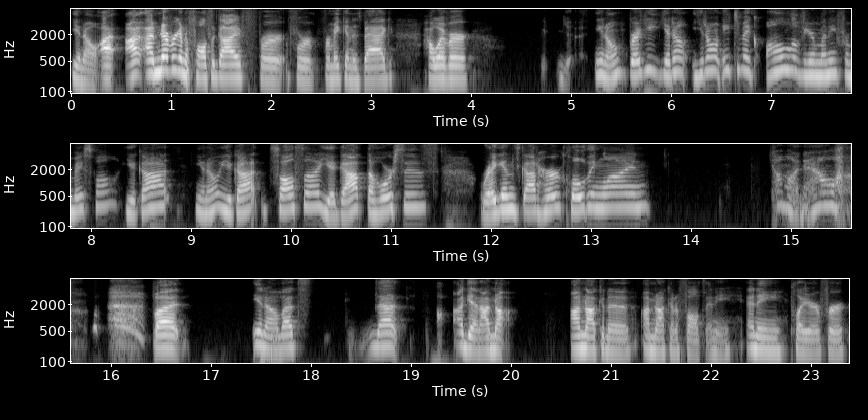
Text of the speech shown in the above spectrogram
you know, I, I I'm never gonna fault a guy for for for making his bag. However, you know, Breggy, you don't you don't need to make all of your money from baseball. You got, you know, you got salsa, you got the horses. Reagan's got her clothing line. Come on now. but, you know, Mhm. that's that again, I'm not I'm not gonna I'm not gonna fault any any player for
